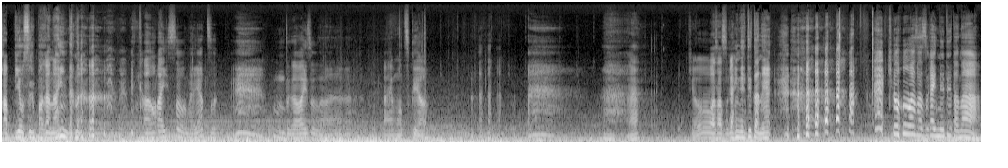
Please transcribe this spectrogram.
発表する場がないんだな。かわいそうなやつ。ほんとかわいそうだな。はいもう着くよはあ今日はさすがに寝てたね。今日はさすがに寝てたな。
